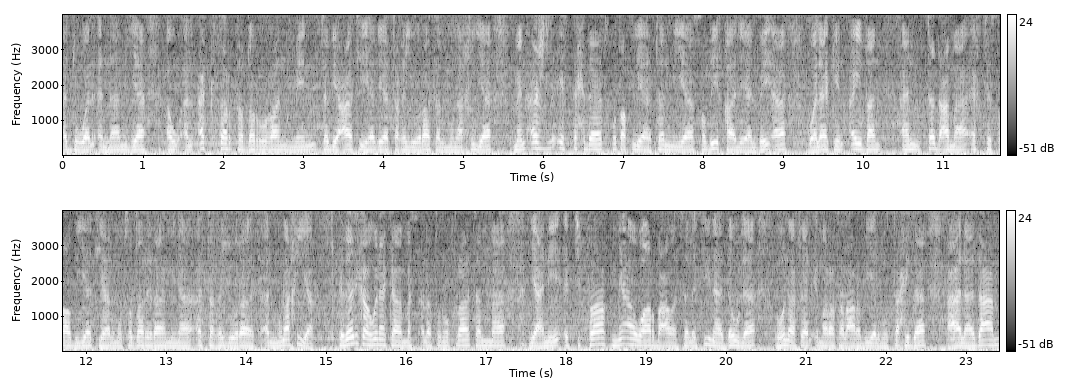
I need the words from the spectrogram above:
الدول النامية أو الأكثر تضررا من تبعات هذه التغيرات المناخية من أجل استحداث خطط للتنمية صديقة للبيئة ولكن أيضا أن تدعم اقتصادياتها المتضررة من التغيرات المناخية. كذلك هناك مسألة أخرى تم يعني اتفاق 134 دولة هنا في الإمارات العربية المتحدة على دعم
